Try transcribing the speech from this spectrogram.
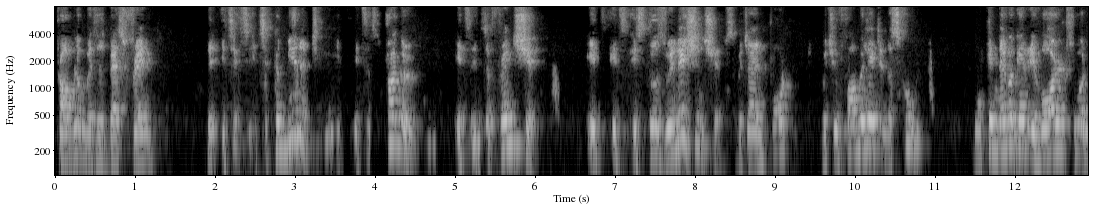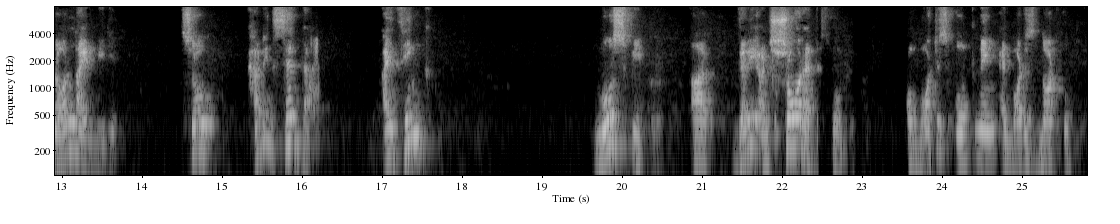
problem with his best friend. It's it's, it's a community it's a struggle it's it's a friendship it's, it's it's those relationships which are important which you formulate in a school, that can never get evolved through an online medium. So, having said that, I think most people are very unsure at this moment of what is opening and what is not opening.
